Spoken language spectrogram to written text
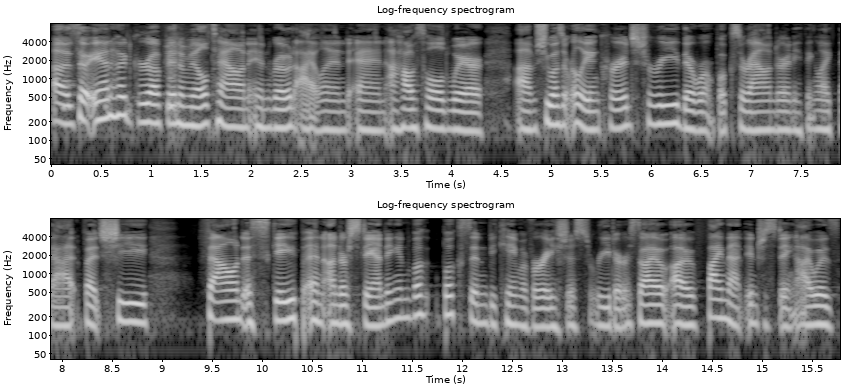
Uh, so Ann Hood grew up in a mill town in Rhode Island and a household where um, she wasn't really encouraged to read. There weren't books around or anything like that, but she found escape and understanding in book, books and became a voracious reader. So I, I find that interesting. I was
